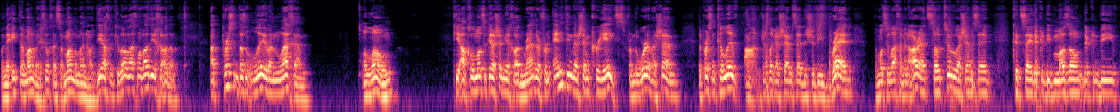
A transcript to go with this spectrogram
when they ate the man, by Kilchasmandaman Hodiakil. a person doesn't live on lechem alone. Ki al kol Hashem Adam. Rather, from anything that Hashem creates, from the word of Hashem, the person can live on. Just like Hashem said, there should be bread, the motzi lechem in aretz. So too, Hashem said, could say there could be mazon, there can be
